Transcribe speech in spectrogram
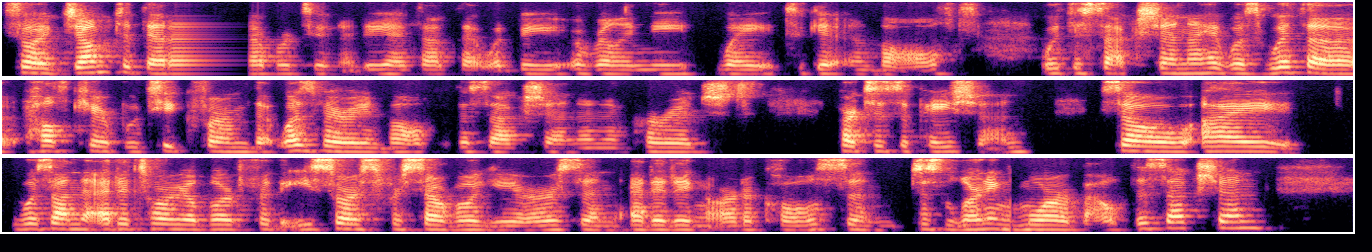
So I jumped at that opportunity. I thought that would be a really neat way to get involved with the section. I was with a healthcare boutique firm that was very involved with the section and encouraged participation. So I was on the editorial board for the eSource for several years and editing articles and just learning more about the section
